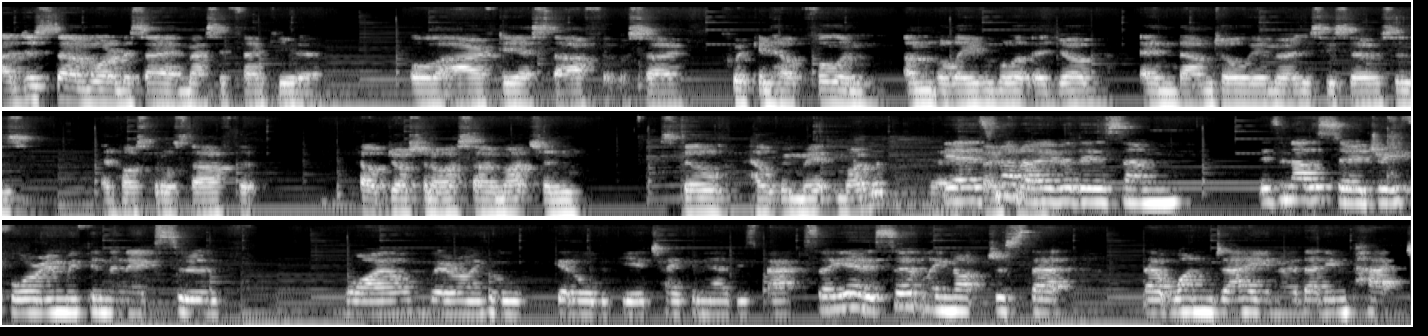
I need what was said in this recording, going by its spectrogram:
I just um, wanted to say a massive thank you to all the RFDS staff that were so quick and helpful and unbelievable at their job, and um, to all the emergency services and hospital staff that helped Josh and I so much and still helping me at the moment. Yeah, yeah it's not you. over. There's um there's another surgery for him within the next sort of while where I will get all the gear taken out of his back. So yeah, it's certainly not just that that one day, you know, that impact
